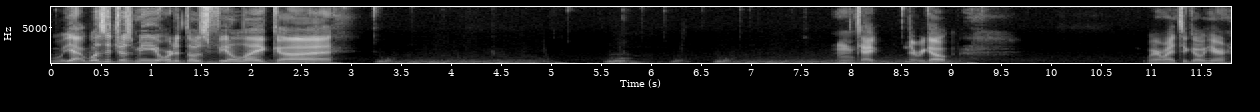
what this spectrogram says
Yeah, was it just me, or did those feel like, uh... Okay, there we go. Where am I to go here?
